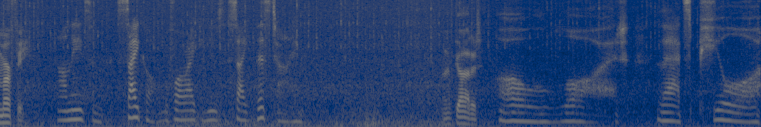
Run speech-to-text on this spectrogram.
Murphy. I'll need some psycho before I can use the sight this time. I've got it. Oh, Lord. That's pure.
